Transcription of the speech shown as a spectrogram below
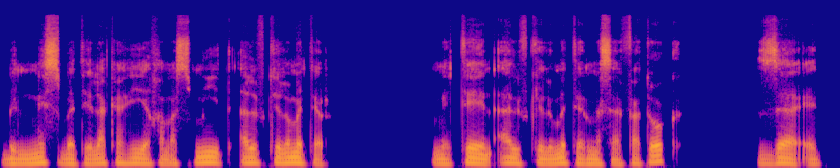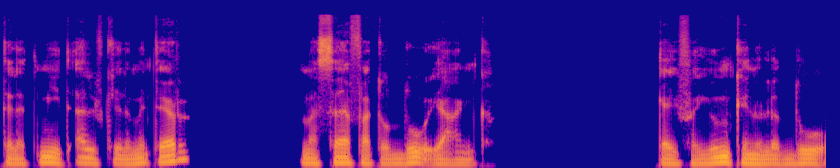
بالنسبة لك هي 500 ألف كيلومتر. 200 ألف كيلومتر مسافتك زائد 300 ألف كيلومتر مسافة الضوء عنك. كيف يمكن للضوء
